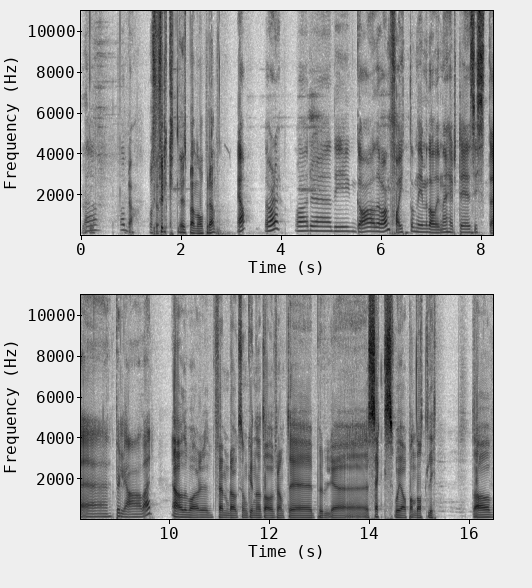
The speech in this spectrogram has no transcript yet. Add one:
Det, det var bra. Det var fryktelig spennende hopprenn. Ja, det var det. Det Var, eh, de ga, det var en fight om de medaljene helt til siste pulja der. Ja, det var fem lag som kunne ta det fram til pulje seks, hvor Japan datt litt av,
